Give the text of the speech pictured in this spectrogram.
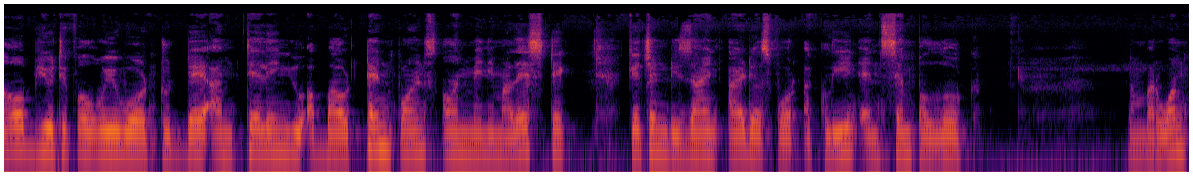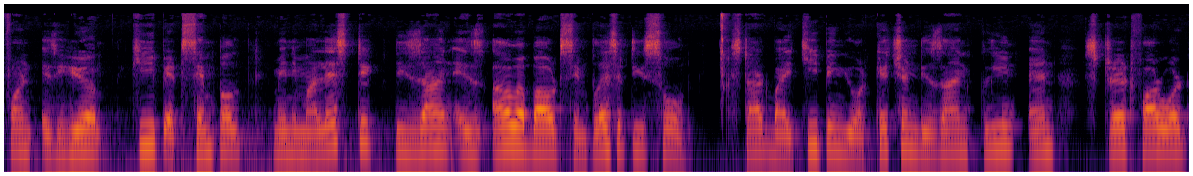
Hello beautiful viewer today I'm telling you about 10 points on minimalistic kitchen design ideas for a clean and simple look. Number 1 point is here keep it simple. Minimalistic design is all about simplicity so start by keeping your kitchen design clean and straightforward.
